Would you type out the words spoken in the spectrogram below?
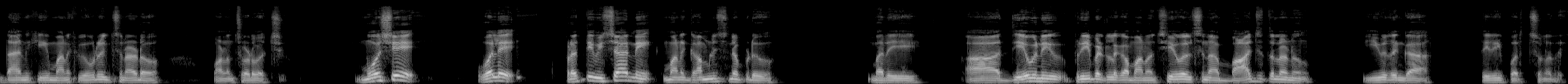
దానికి మనకు వివరించినాడో మనం చూడవచ్చు. మోషే వలె ప్రతి విషయాన్ని మనం గమనించినప్పుడు మరి ఆ దేవుని ప్రియబిడ్డలుగా మనం చేయవలసిన బాధ్యతలను ఈ విధంగా తెలియపరుచున్నది.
